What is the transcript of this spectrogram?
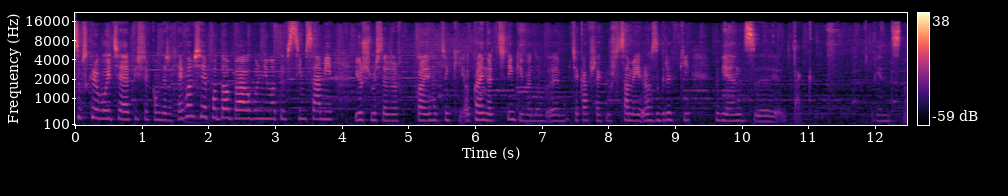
subskrybujcie, piszcie w komentarzach jak Wam się podoba ogólnie motyw z Simsami. Już myślę, że w kolejnych odcinki, kolejne odcinki będą y, ciekawsze jak już samej rozgrywki, więc y, tak. Więc no,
